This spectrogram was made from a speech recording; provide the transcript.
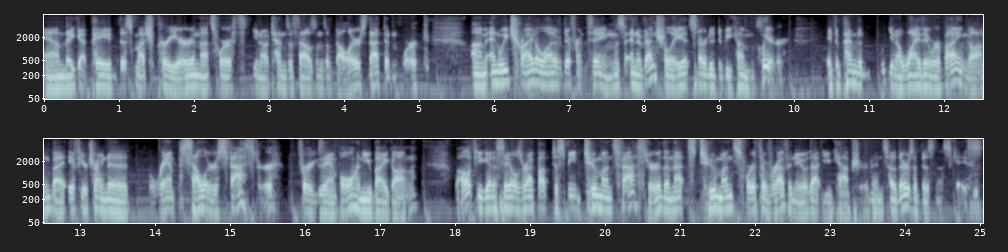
and they get paid this much per year and that's worth you know tens of thousands of dollars. That didn't work. Um, and we tried a lot of different things and eventually it started to become clear. It depended you know why they were buying gong but if you're trying to ramp sellers faster for example and you buy gong well, if you get a sales rep up to speed two months faster, then that's two months worth of revenue that you captured. And so there's a business case.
